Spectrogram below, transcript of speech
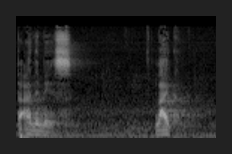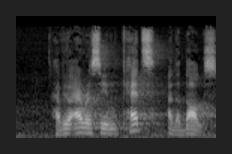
the enemies. Like, have you ever seen cats and dogs?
